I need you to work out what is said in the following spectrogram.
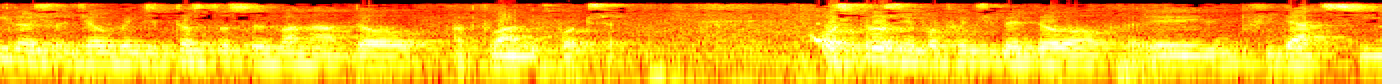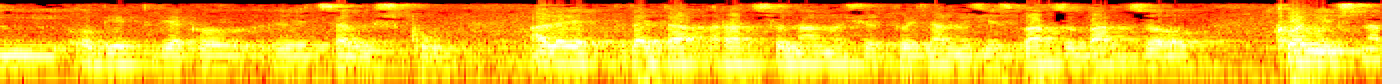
ilość oddziałów będzie dostosowana do aktualnych potrzeb. Ostrożnie podchodzimy do y, likwidacji obiektów jako y, całych szkół, ale tutaj ta racjonalność i odpowiedzialność jest bardzo, bardzo konieczna,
